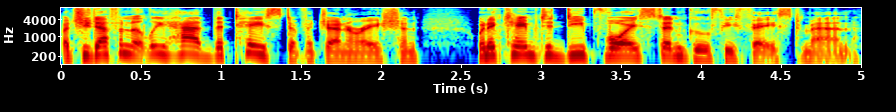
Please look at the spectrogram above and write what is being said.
but she definitely had the taste of a generation when it came to deep voiced and goofy faced men.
